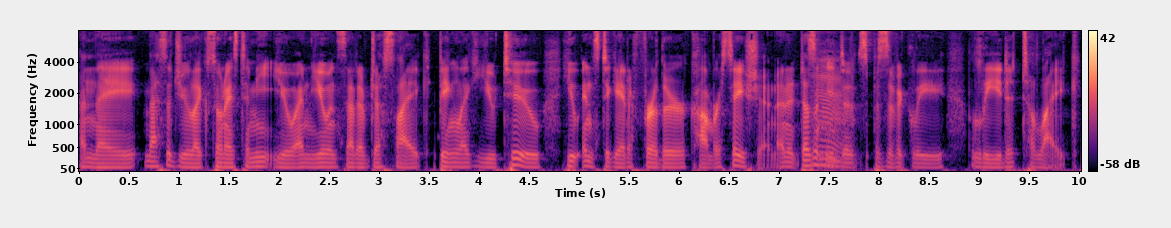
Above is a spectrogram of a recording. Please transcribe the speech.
and they message you like so nice to meet you, and you instead of just like being like you too, you instigate a further conversation, and it doesn't need Mm. to specifically lead to like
